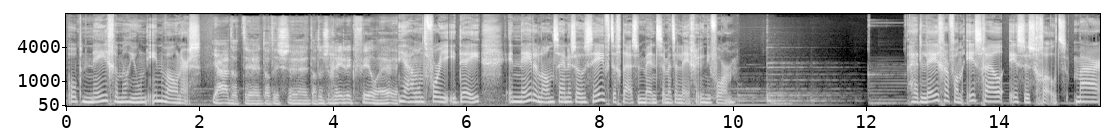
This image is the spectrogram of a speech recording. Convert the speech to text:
op 9 miljoen inwoners. Ja, dat, uh, dat, is, uh, dat is redelijk veel. Hè? Ja, want voor je idee, in Nederland zijn er zo'n 70.000 mensen met een legeruniform. Het leger van Israël is dus groot, maar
